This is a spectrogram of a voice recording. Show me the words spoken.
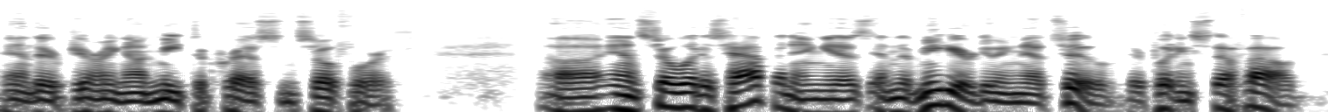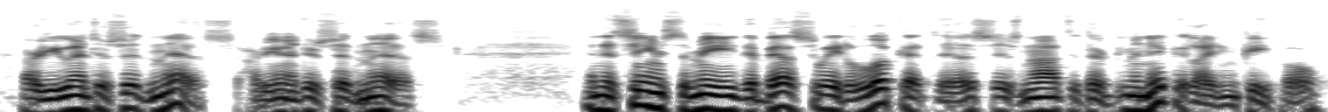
and they're appearing on Meet the Press and so forth. Uh, and so what is happening is, and the media are doing that too. They're putting stuff out. Are you interested in this? Are you interested in this? And it seems to me the best way to look at this is not that they're manipulating people,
